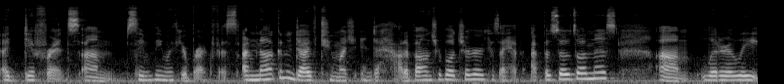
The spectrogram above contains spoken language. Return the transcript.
a difference. Um, same thing with your breakfast. I'm not going to dive too much into how to balance your blood sugar because I have episodes on this. Um, literally,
